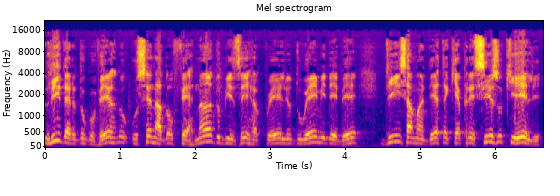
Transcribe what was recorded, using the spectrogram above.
líder do governo, o senador Fernando Bezerra Coelho, do MDB, diz a Mandetta que é preciso que ele,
